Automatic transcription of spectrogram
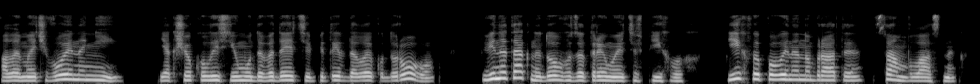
але меч воїна ні. Якщо колись йому доведеться піти в далеку дорогу, він і так недовго затримується в піхвах. Піхви повинен обрати сам власник.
